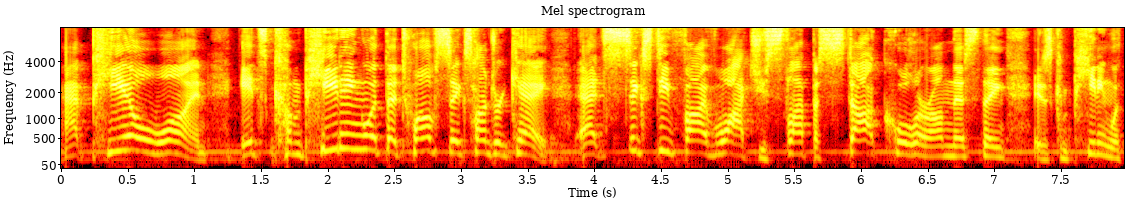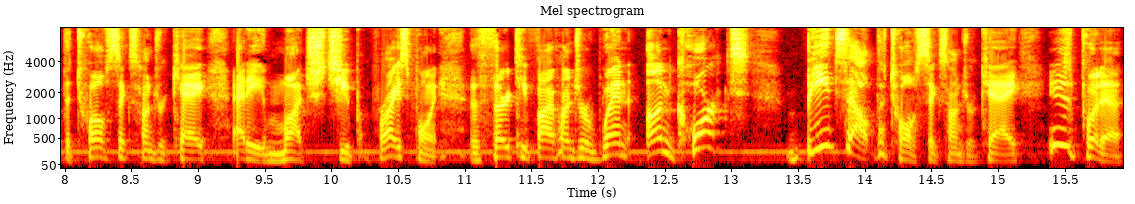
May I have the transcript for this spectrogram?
at PL1, it's competing with the 12600K at 65 watts. You slap a stock cooler on this thing, it is competing with the 12600K at a much cheaper price point. The 13500 when uncorked beats out the 12600K. You just put a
